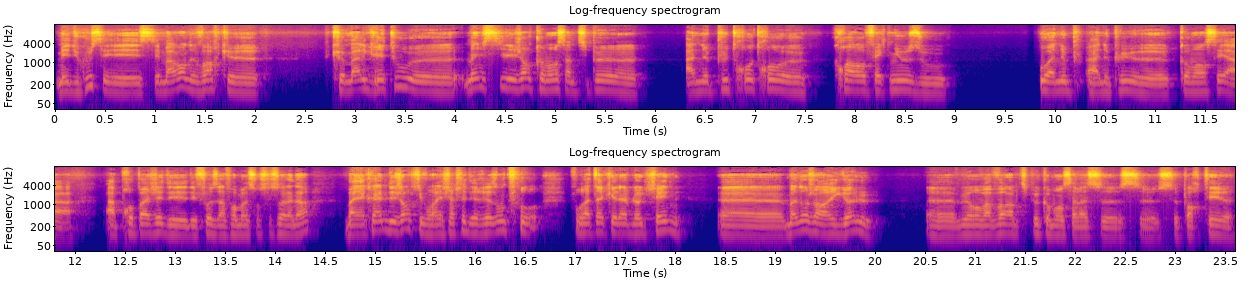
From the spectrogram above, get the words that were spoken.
mais du coup c'est c'est marrant de voir que que malgré tout, euh, même si les gens commencent un petit peu à ne plus trop trop croire aux fake news ou ou à ne à ne plus euh, commencer à à propager des, des fausses informations sur Solana, bah il y a quand même des gens qui vont aller chercher des raisons pour pour attaquer la blockchain. Euh, maintenant j'en rigole, euh, mais on va voir un petit peu comment ça va se se, se porter euh,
